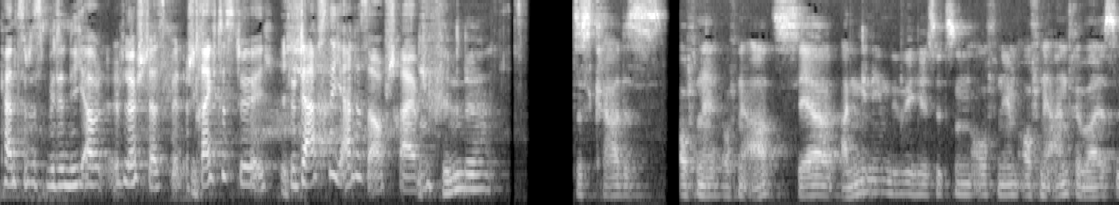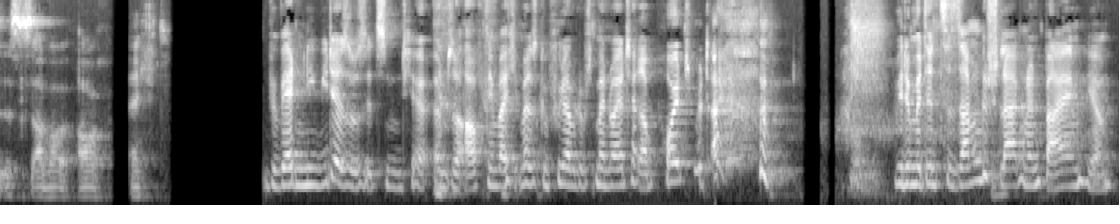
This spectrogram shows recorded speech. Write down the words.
Kannst du das bitte nicht, au- lösch das bitte, streich das durch. ich- du darfst nicht alles Ich aufschreiben. finde das gerade auf eine, auf eine Art sehr angenehm, wie wir hier sitzen und aufnehmen. Auf eine andere Weise ist es aber auch echt. Wir werden nie wieder so sitzen und hier ähm, so aufnehmen, weil ich immer das Gefühl habe, du bist mein neuer Therapeut mit wie du mit den zusammengeschlagenen Beinen hier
